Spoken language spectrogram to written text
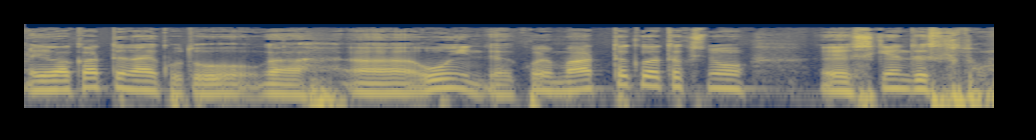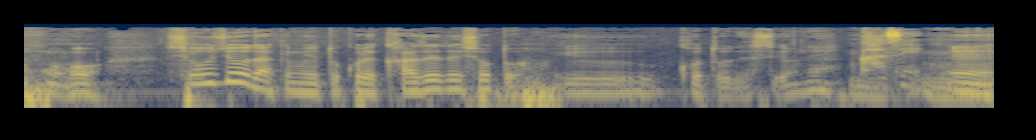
えー、分かってないことが多いんで、これ全く私の、えー、試験ですけども、症状だけ見ると、これ、風邪でしょということですよね。風邪、え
